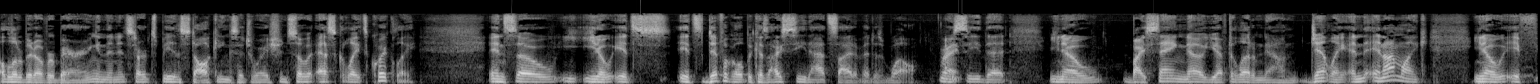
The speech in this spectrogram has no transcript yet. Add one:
a little bit overbearing and then it starts being stalking situation. So it escalates quickly. And so, you know, it's, it's difficult because I see that side of it as well. I see that, you know, by saying no, you have to let them down gently. And, and I'm like, you know, if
